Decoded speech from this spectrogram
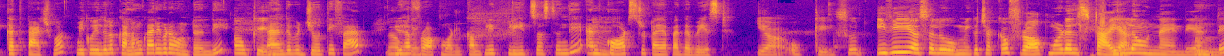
ఇక్కత్ ప్యాచ్ వర్క్ మీకు ఇందులో కలంకారీ కూడా ఉంటుంది. Okay and with Jyoti fab you have frock model complete pleats వస్తుంది. And cords to tie up at the waist yeah okay. So ఇవి అసలు మీకు చక్కగా ఫ్రాక్ మోడల్ స్టైల్లో ఉన్నాయండి. అంటే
